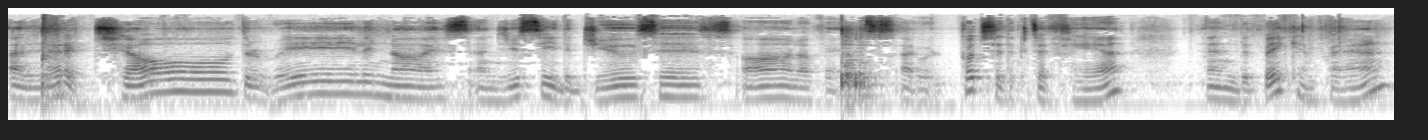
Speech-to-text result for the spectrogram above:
I let it chill really nice and you see the juices, all of it. I will put the Ktef here in the baking pan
